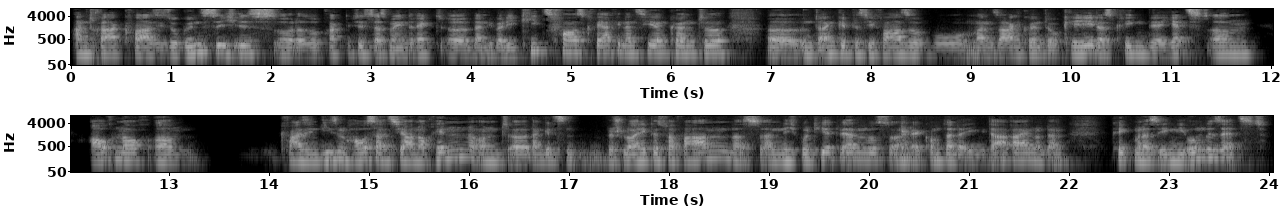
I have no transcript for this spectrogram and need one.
Antrag quasi so günstig ist oder so praktisch ist, dass man ihn direkt äh, dann über die Kiezfonds querfinanzieren könnte. Äh, und dann gibt es die Phase, wo man sagen könnte, okay, das kriegen wir jetzt ähm, auch noch ähm, quasi in diesem Haushaltsjahr noch hin und äh, dann gibt es ein beschleunigtes Verfahren, das dann nicht votiert werden muss, sondern der kommt dann da irgendwie da rein und dann kriegt man das irgendwie umgesetzt.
